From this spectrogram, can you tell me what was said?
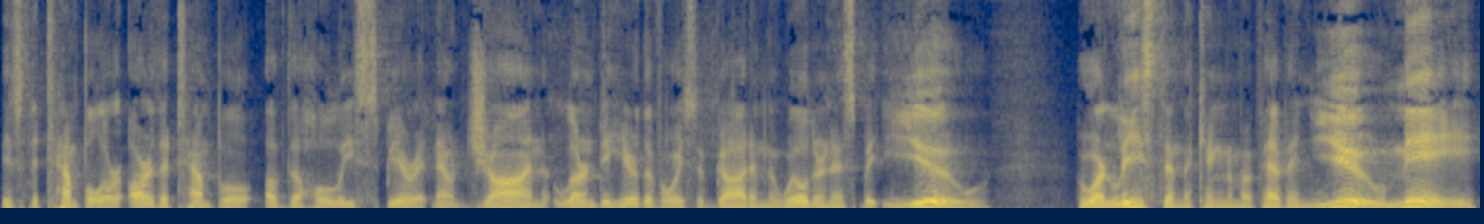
is the temple or are the temple of the Holy Spirit. Now, John learned to hear the voice of God in the wilderness, but you, who are least in the kingdom of heaven, you, me,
